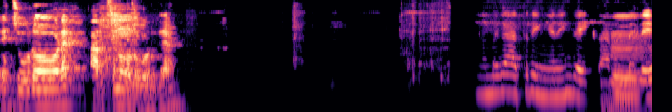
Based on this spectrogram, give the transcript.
ചൂടോടെ അർച്ചന കൊണ്ട് കൊടുക്കുക നമ്മ രാത്രി ഇങ്ങനെയും ഉം. ദേ.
